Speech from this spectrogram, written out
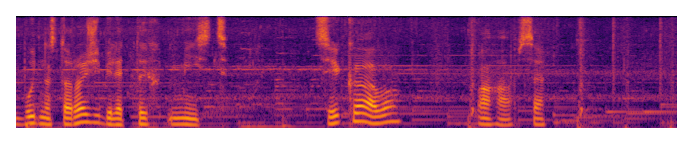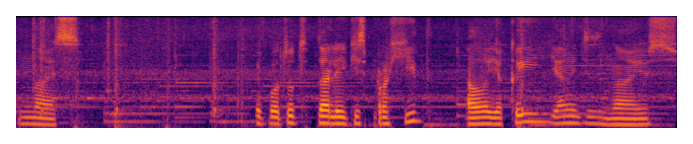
Будь насторожі біля тих місць. Цікаво. Ага, все. Найс. Типу, тут далі якийсь прохід, але який я не дізнаюсь.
